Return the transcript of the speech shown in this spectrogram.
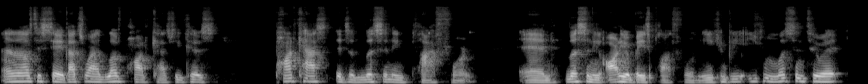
And I have to say that's why I love podcasts because podcast is a listening platform and listening audio based platform. You can be you can listen to it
